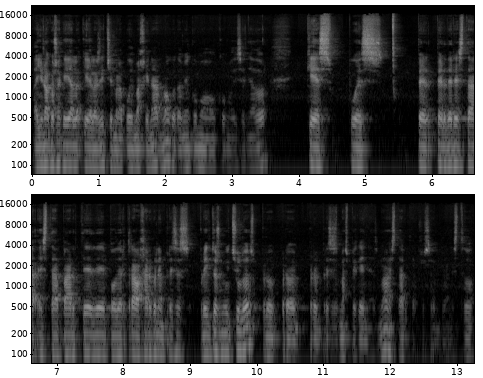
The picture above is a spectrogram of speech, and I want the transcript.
Hay una cosa que ya, que ya le has dicho y me la puedo imaginar, ¿no? Que también como, como diseñador, que es, pues, perder esta, esta parte de poder trabajar con empresas, proyectos muy chulos, pero, pero, empresas más pequeñas, ¿no? Startups. en plan, esto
